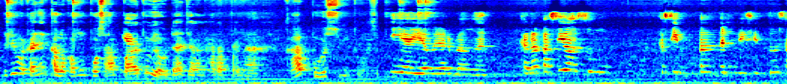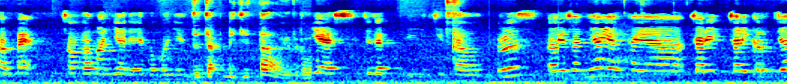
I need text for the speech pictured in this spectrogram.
jadi makanya kalau kamu post apa Iya. tuh ya udah jangan harap pernah kehapus gitu maksudnya iya iya benar banget karena pasti langsung kesimpan di situ sampai selamanya deh pokoknya. Jejak digital gitu kalau Yes, jejak digital. Terus eh, biasanya yang kayak cari cari kerja,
